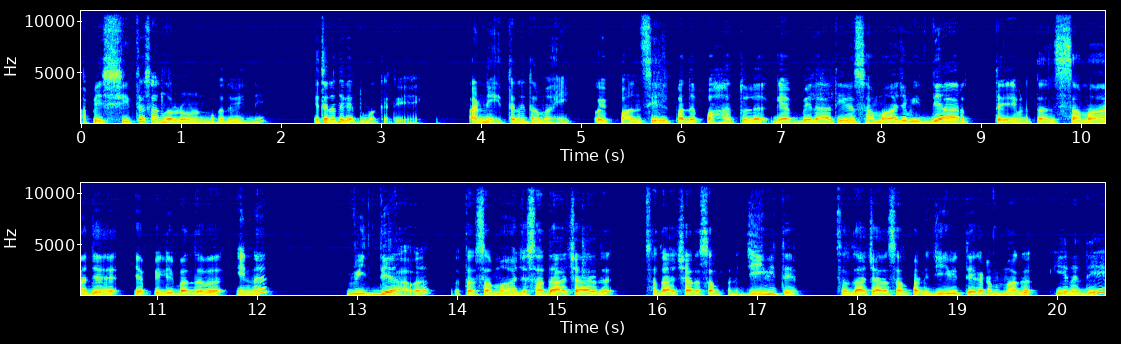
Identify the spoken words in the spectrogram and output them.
අපේ සිත සංවර නොවනත් මොකද වෙන්නේ? එතනද ගැටුමක් ඇතිවේ අන්න එතන තමයි ඔය පන්සිල් පද පහ තුළ ගැබ්බෙලා තියෙන සමාජ විද්‍යාර්ථය එමනතන් සමාජය පිළිබඳව එන විද්‍යාව සමාජ සදාචාර සදාචාර සම්පන ජීවිතය සදාචාර සම්පන්න ජීවිතයකට මග කියන දේ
